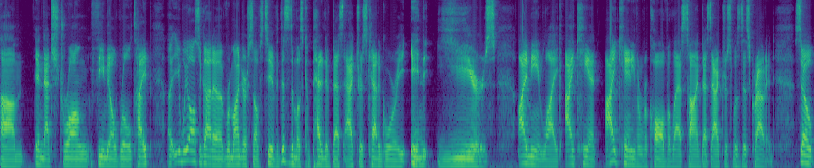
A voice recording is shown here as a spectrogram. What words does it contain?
um, in that strong female role type. Uh, we also got to remind ourselves, too, that this is the most competitive Best Actress category in years. I mean, like I can't, I can't even recall the last time Best Actress was this crowded. So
